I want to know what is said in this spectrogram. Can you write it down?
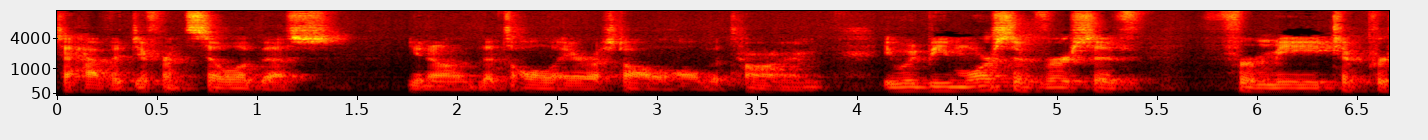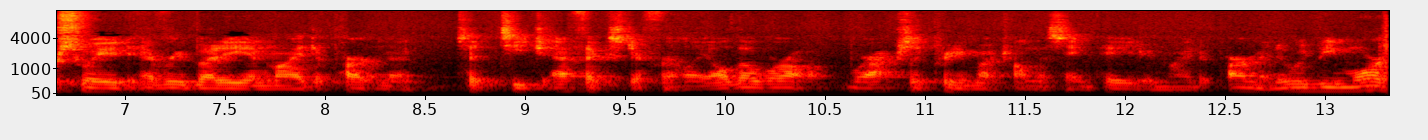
to have a different syllabus, you know, that's all Aristotle all the time. It would be more subversive for me to persuade everybody in my department to teach ethics differently, although we're, we're actually pretty much on the same page in my department. It would be more,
